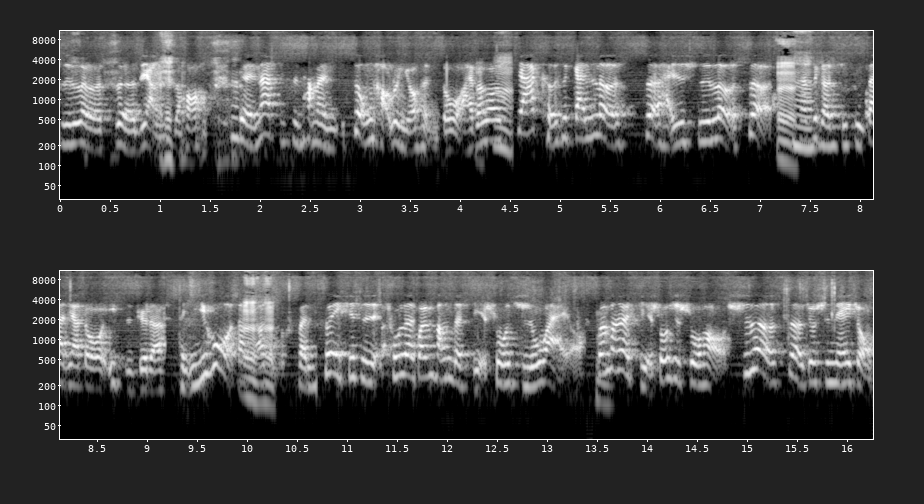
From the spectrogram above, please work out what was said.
湿垃圾这样子哈？对，那其实他们这种讨论有很多，还包括虾壳是干垃圾还是湿垃圾？嗯，那这个其实大家都一直觉得很疑惑，到底要怎么分？所以其实除了官方的解说之外哦，官方。的解说是说哈，湿垃圾就是那种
